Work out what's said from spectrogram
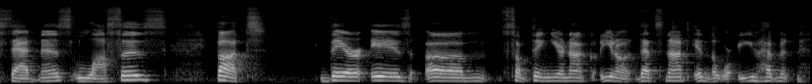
sadness losses but there is um something you're not you know that's not in the you haven't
